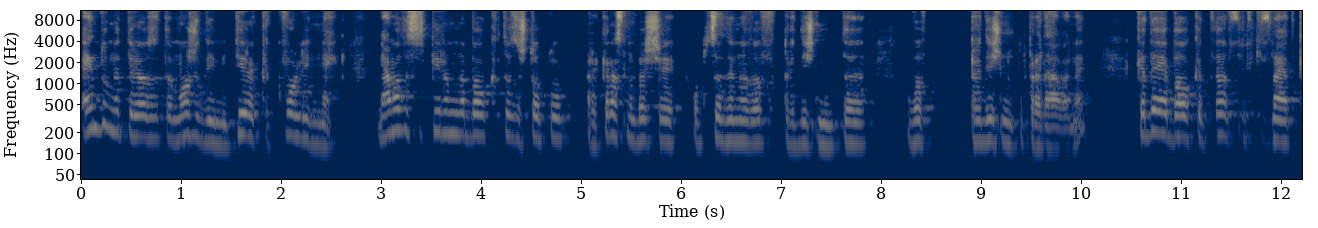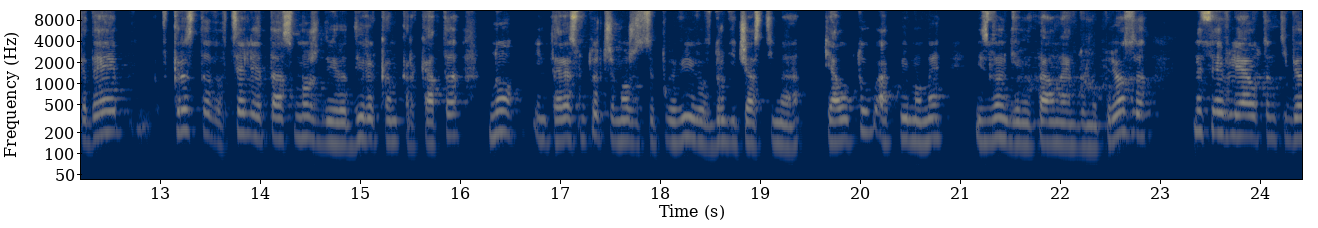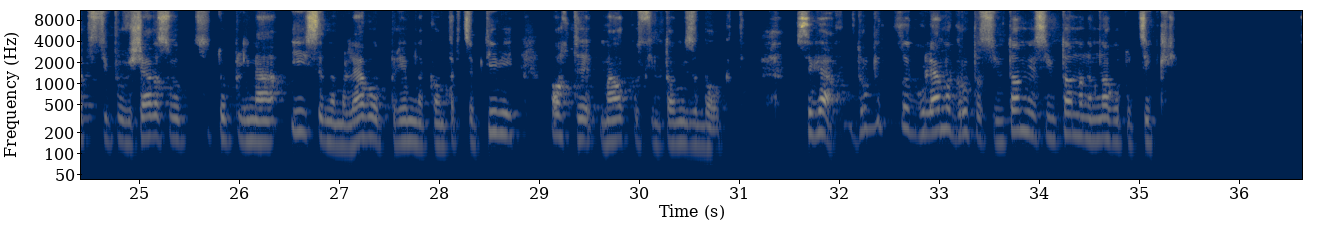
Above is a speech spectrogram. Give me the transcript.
Ендометриозата може да имитира какво ли не. Няма да се спирам на болката, защото прекрасно беше обсъдена в, в предишното предаване. Къде е болката? Всички знаят къде е. В кръста, в целия таз може да ирадира към краката, но интересното е, че може да се появи и в други части на тялото, ако имаме извън генитална ендометриоза не се влияе от антибиотици, повишава се от топлина и се намалява от прием на контрацептиви, още малко симптоми за болката. Сега, другата голяма група симптоми е симптома на многото цикли.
